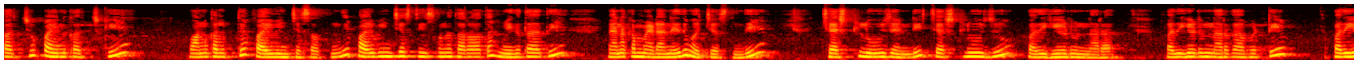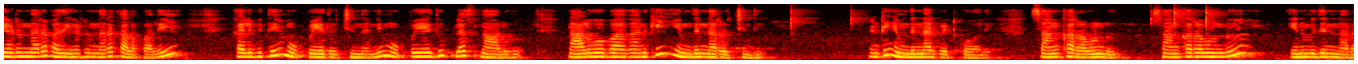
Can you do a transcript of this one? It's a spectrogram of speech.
ఖర్చు పైన ఖర్చుకి వన్ కలిపితే ఫైవ్ ఇంచెస్ అవుతుంది. ఫైవ్ ఇంచెస్ తీసుకున్న తర్వాత మిగతాది వెనక మెడ అనేది వచ్చేస్తుంది. చెస్ట్ లూజ్ అండి. చెస్ట్ లూజు పదిహేడున్నర. పదిహేడున్నర కాబట్టి పదిహేడున్నర పదిహేడున్నర కలపాలి. కలిపితే ముప్పై ఐదు వచ్చిందండి. ముప్పై ఐదు ప్లస్ నాలుగు. నాలుగో భాగానికి ఎనిమిదిన్నర వచ్చింది. అంటే ఎనిమిదిన్నర పెట్టుకోవాలి. సంఖ రౌండ్ సంఖ రౌండ్ ఎనిమిదిన్నర.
